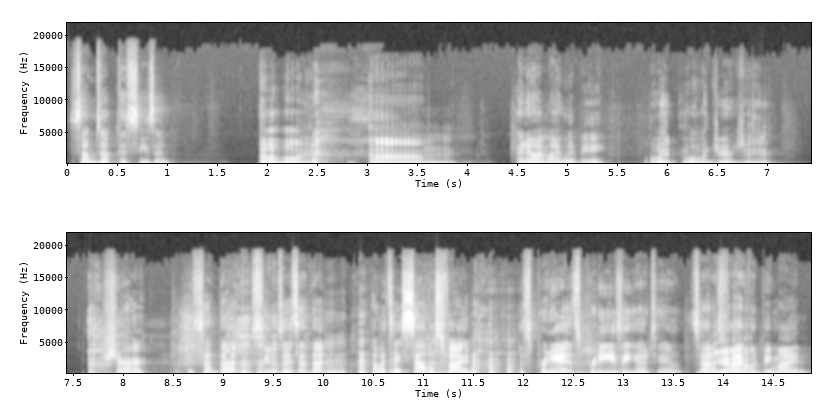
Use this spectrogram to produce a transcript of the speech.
sums up this season? Oh boy, I know what mine would be. what what would yours be? Sure. I said that as soon as I said that. I would say satisfied. It's pretty. It's pretty easy go to. Satisfied Yeah. would be mine.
